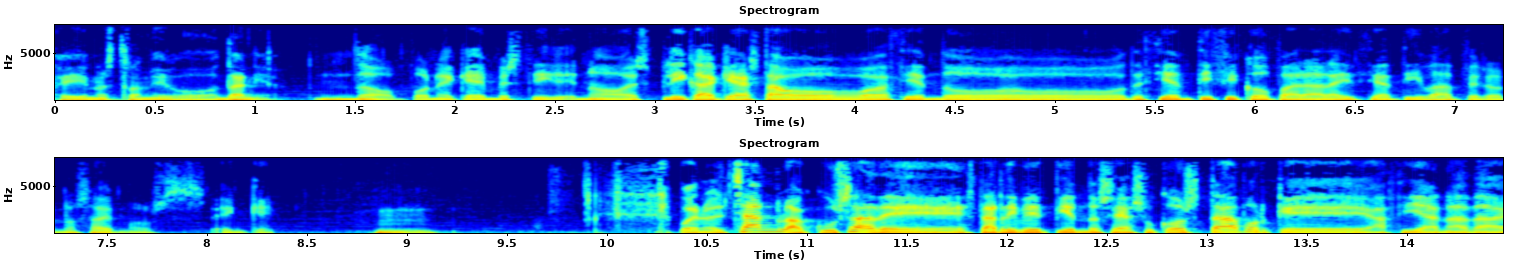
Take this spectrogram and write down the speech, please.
ahí nuestro amigo Daniel. No, pone que investiga. No, explica que ha estado haciendo de científico para la iniciativa, pero no sabemos en qué. Mm. Bueno, el Chang lo acusa de estar divirtiéndose a su costa porque hacía nada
